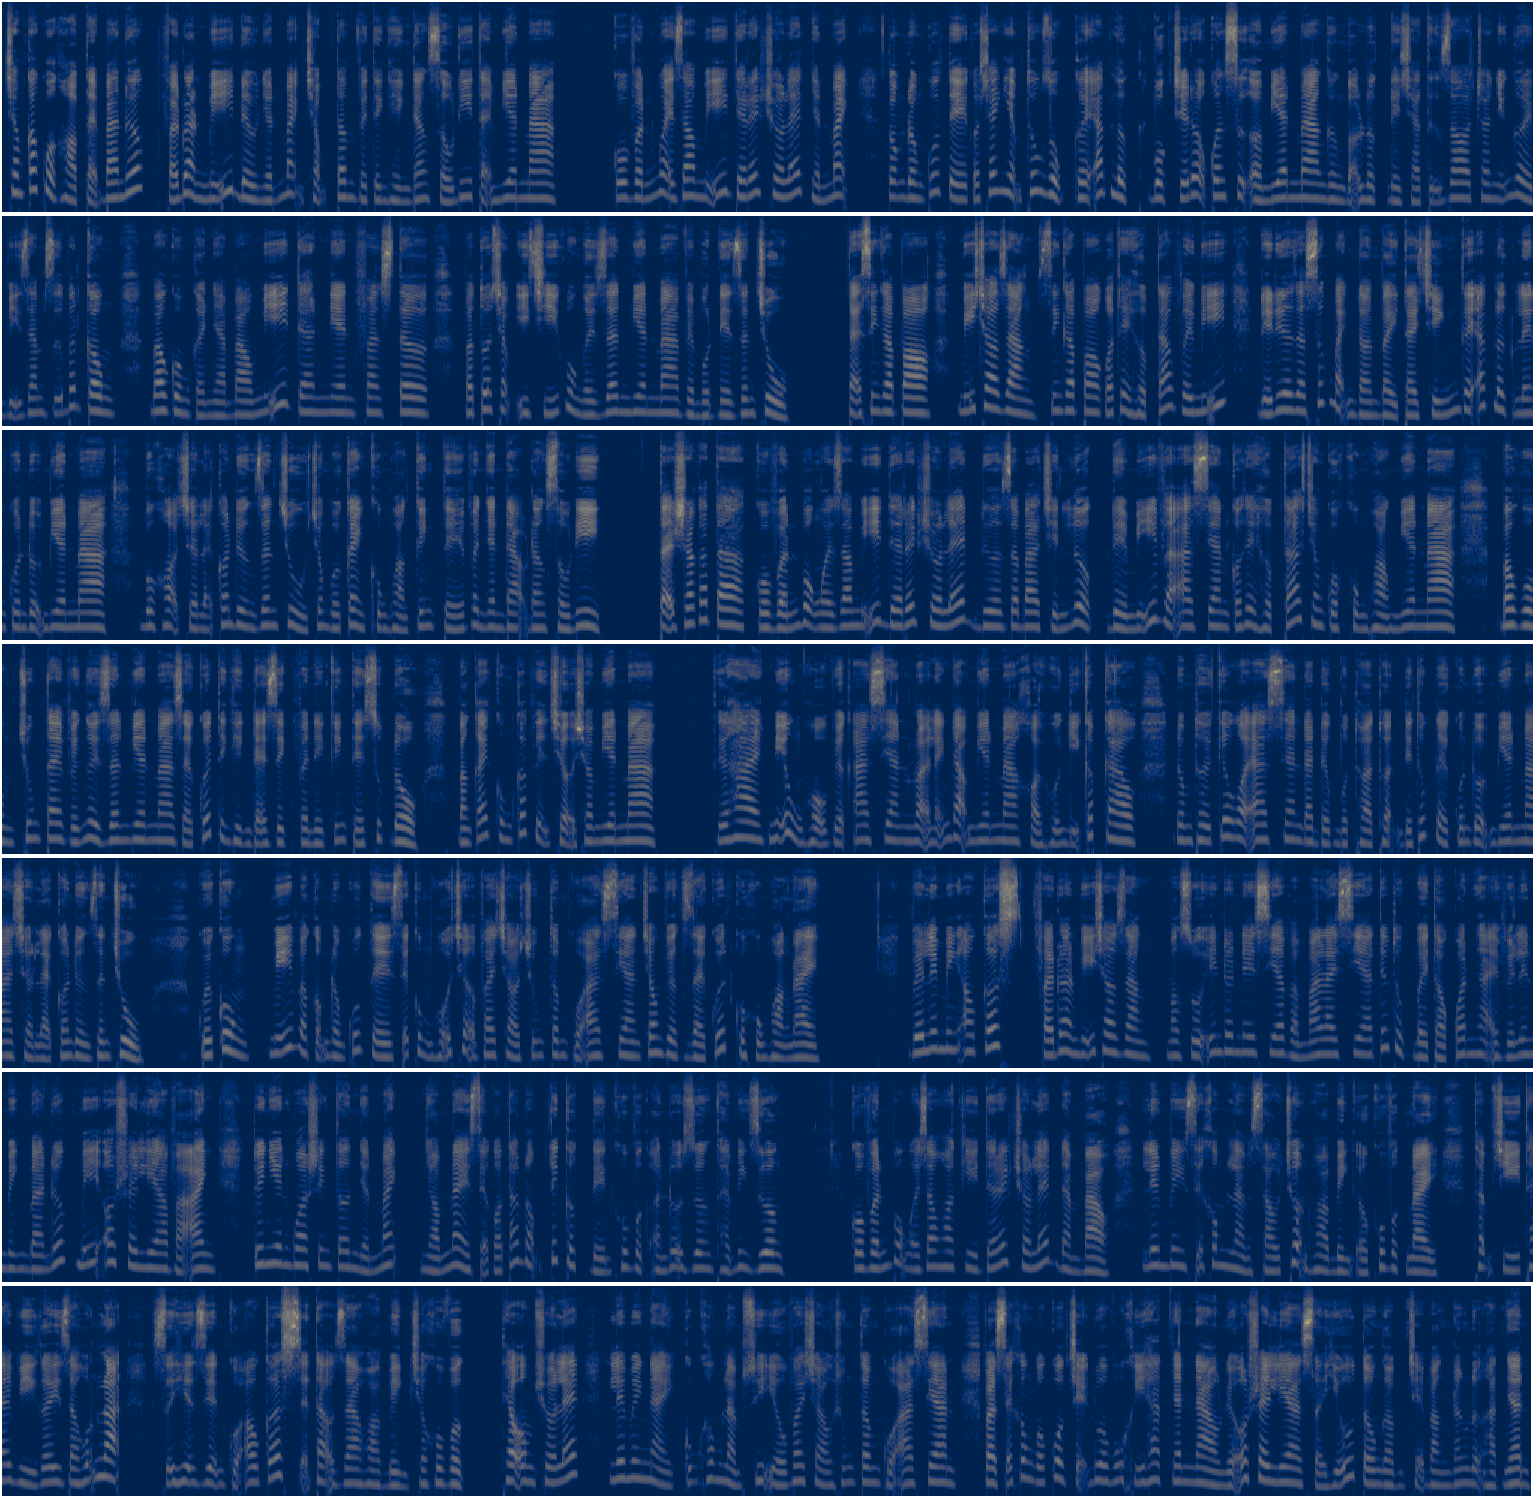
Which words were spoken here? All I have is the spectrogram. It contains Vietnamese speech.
Trong các cuộc họp tại ba nước, phái đoàn Mỹ đều nhấn mạnh trọng tâm về tình hình đang xấu đi tại Myanmar – Cố vấn Ngoại giao Mỹ Derek Chollet nhấn mạnh, cộng đồng quốc tế có trách nhiệm thúc giục gây áp lực buộc chế độ quân sự ở Myanmar ngừng bạo lực để trả tự do cho những người bị giam giữ bất công, bao gồm cả nhà báo Mỹ Daniel Fanster và tôn trọng ý chí của người dân Myanmar về một nền dân chủ. Tại Singapore, Mỹ cho rằng Singapore có thể hợp tác với Mỹ để đưa ra sức mạnh đòn bẩy tài chính gây áp lực lên quân đội Myanmar, buộc họ trở lại con đường dân chủ trong bối cảnh khủng hoảng kinh tế và nhân đạo đang xấu đi. Tại Jakarta, Cố vấn Bộ Ngoại giao Mỹ Derek Chollet đưa ra ba chiến lược để Mỹ và ASEAN có thể hợp tác trong cuộc khủng hoảng Myanmar, bao gồm chung tay với người dân Myanmar giải quyết tình hình đại dịch và nền kinh tế sụp đổ bằng cách cung cấp viện trợ cho Myanmar. Thứ hai, Mỹ ủng hộ việc ASEAN loại lãnh đạo Myanmar khỏi hội nghị cấp cao, đồng thời kêu gọi ASEAN đạt được một thỏa thuận để thúc đẩy quân đội Myanmar trở lại con đường dân chủ. Cuối cùng, Mỹ và cộng đồng quốc tế sẽ cùng hỗ trợ vai trò trung tâm của ASEAN trong việc giải quyết cuộc khủng hoảng này. Về Liên minh AUKUS, phái đoàn Mỹ cho rằng mặc dù Indonesia và Malaysia tiếp tục bày tỏ quan ngại với Liên minh ba nước Mỹ, Australia và Anh, tuy nhiên Washington nhấn mạnh nhóm này sẽ có tác động tích cực đến khu vực Ấn Độ Dương-Thái Bình Dương. Cố vấn Bộ Ngoại giao Hoa Kỳ Derek Chollet đảm bảo liên minh sẽ không làm xáo trộn hòa bình ở khu vực này, thậm chí thay vì gây ra hỗn loạn, sự hiện diện của AUKUS sẽ tạo ra hòa bình cho khu vực. Theo ông Cholet, liên minh này cũng không làm suy yếu vai trò trung tâm của ASEAN và sẽ không có cuộc chạy đua vũ khí hạt nhân nào nếu Australia sở hữu tàu ngầm chạy bằng năng lượng hạt nhân.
